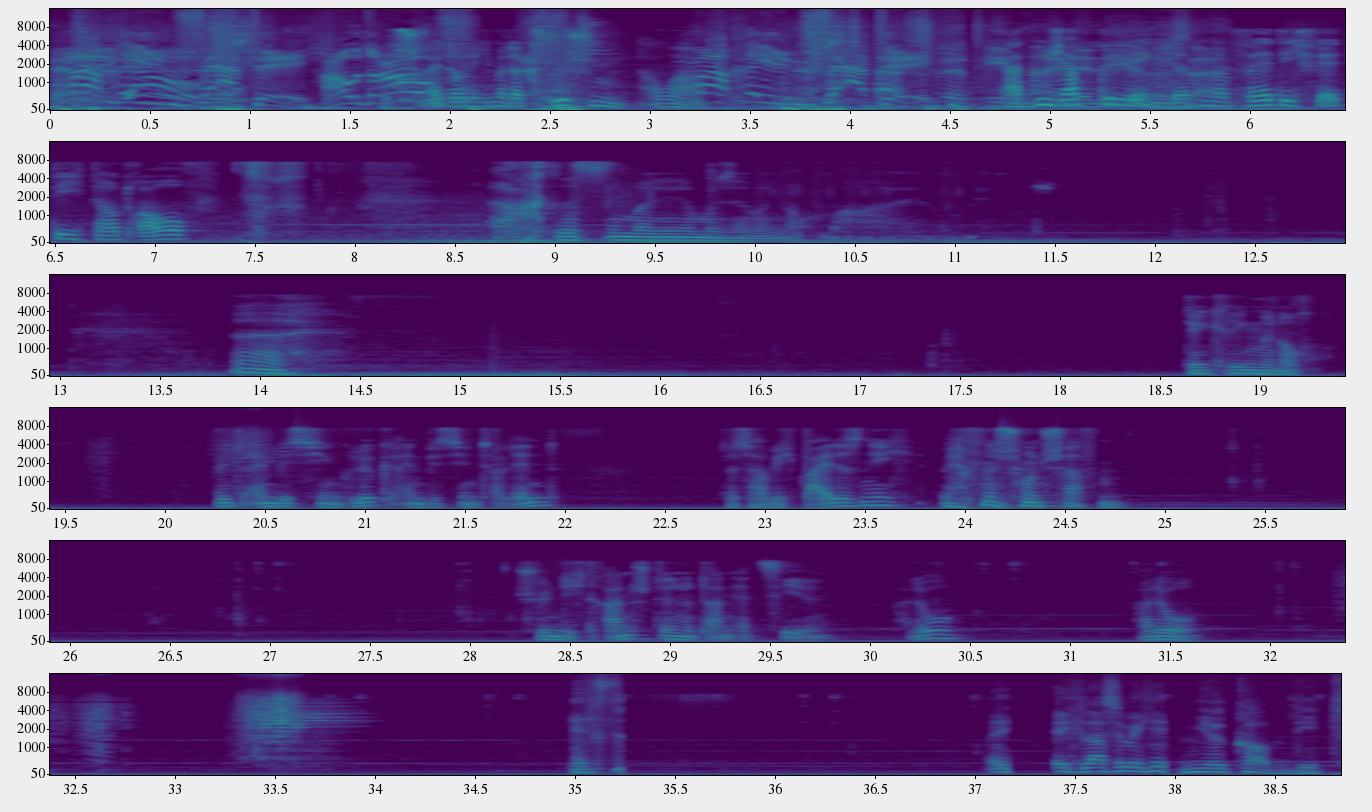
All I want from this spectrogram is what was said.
Mach ihn fertig! Hau Jetzt drauf! schreit doch nicht mehr dazwischen. Aua. Mach ihn fertig! Er hat mich abgelenkt. Er hat immer fertig, fertig, da drauf. Ach, das sind wir, das müssen wir nochmal. Moment. Äh. Den kriegen wir noch. Mit ein bisschen Glück, ein bisschen Talent. Das habe ich beides nicht. Werden wir schon schaffen. Schön dicht ranstellen und dann erzählen. Hallo? Hallo? Ich, ich lasse mich nicht... Mir kommen die...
